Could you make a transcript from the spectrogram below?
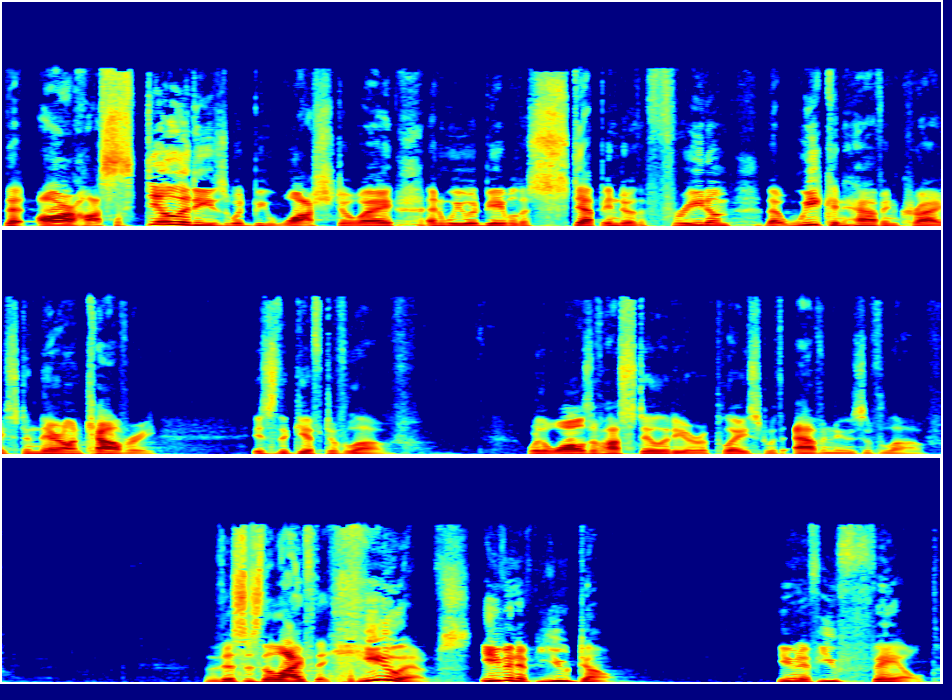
that our hostilities would be washed away and we would be able to step into the freedom that we can have in Christ. And there on Calvary is the gift of love, where the walls of hostility are replaced with avenues of love. This is the life that he lives, even if you don't, even if you failed.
